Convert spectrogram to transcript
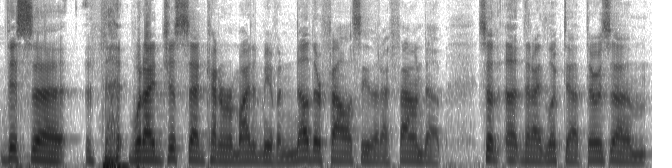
This uh th- what i just said kind of reminded me of another fallacy that i found up so uh, that i looked up. There was um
